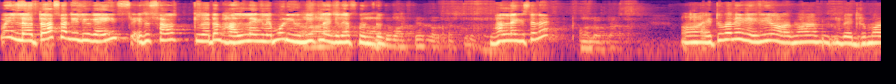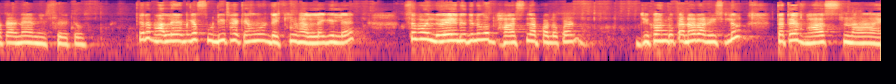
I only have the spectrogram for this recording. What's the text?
মই লটাছ আনিলো গাইজ এইটো চাওক কিবা এটা ভাল লাগিলে মোৰ ইউনিক লাগিলে ফুলটো ভাল লাগিছেনে অ এইটো মানে হেৰি হয় মই বেডৰুমৰ কাৰণে আনিছো এইটো। কিন্তু ভালো লাগে এনেকে ফুলি থাকে, মোৰ দেখি ভালো লাগিলে। চ' মই লৈ আহিলো, কিন্তু মই ভাজ নাপালো, কাৰণ যিখন দোকানত আনিছিলো, তাতে ভাজ নাই।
